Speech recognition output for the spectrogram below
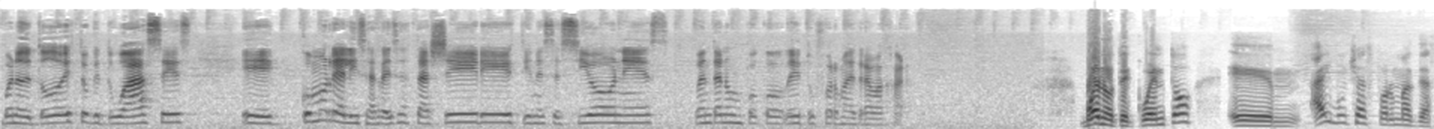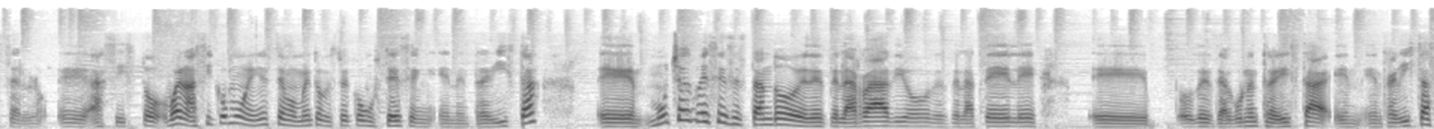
bueno, de todo esto que tú haces, eh, ¿cómo realizas? ¿Realizas talleres? ¿Tienes sesiones? Cuéntanos un poco de tu forma de trabajar. Bueno, te cuento, em, hay muchas formas de hacerlo. Eh, asisto, bueno, así como en este momento que estoy con ustedes en, en entrevista, eh, muchas veces estando desde la radio, desde la tele o desde alguna entrevista en, en revistas,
